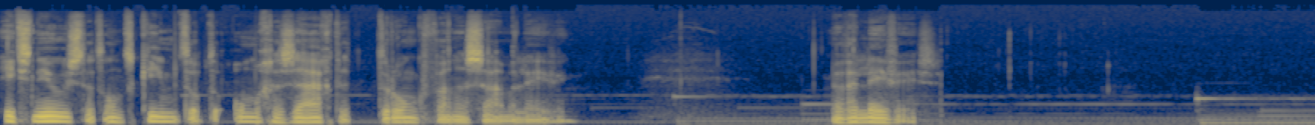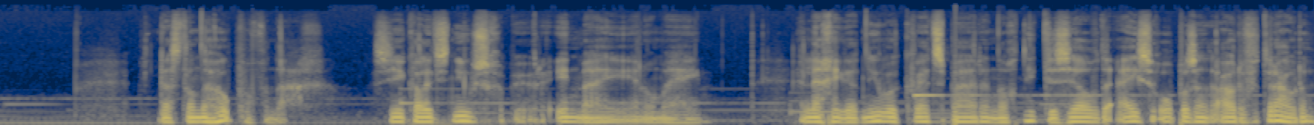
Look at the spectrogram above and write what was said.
Iets nieuws dat ontkiemt op de omgezaagde tronk van een samenleving. Dat er leven is. Dat is dan de hoop van vandaag. Zie ik al iets nieuws gebeuren in mij en om mij heen. En leg ik dat nieuwe kwetsbare nog niet dezelfde eisen op als aan het oude vertrouwde,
